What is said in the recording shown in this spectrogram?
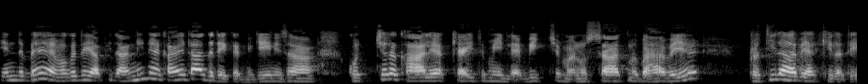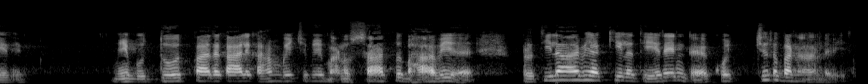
එන්න බෑ මොකද අපි දන්නේ නැහැ කයට ආදරය කරන එක. ඒ නිසා කොච්චර කාලයක් යයිද මේ ලැබිච්ච මනුස්සාත්ම භාවය ප්‍රතිලාභයක් කියලා තේරෙන්නේ. මේ බුද්ධෝත්පාද කාලෙක හම්බෙච්ච මේ මනුස්සාත්ම භාවය ප්‍රතිලාභයක් කියලා තේරෙන්න කොච්චර බනහන්න වේද?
